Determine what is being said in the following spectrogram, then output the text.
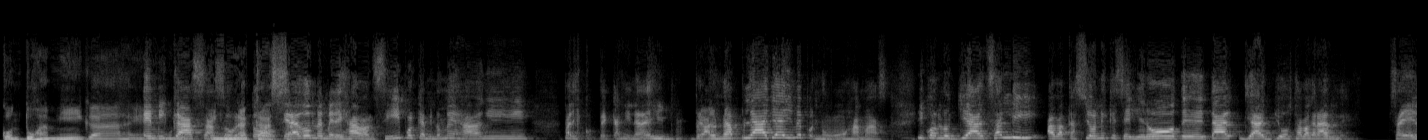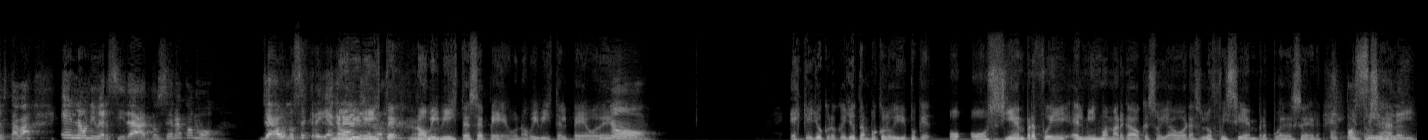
con tus amigas en, En mi una- casa, en sobre una todo, casa. que era donde me dejaban, sí, porque a mí no me dejaban ir para discotecas ni nada, y pero a una playa y me... No, jamás. Y cuando ya salí a vacaciones, que se hierote tal, ya yo estaba grande. O sea, ya yo estaba en la universidad, entonces era como, ya uno se creía No grande. y viviste, no viviste ese peo, no viviste el peo de... No, Es que yo creo que yo tampoco lo viví porque o, o siempre fui el mismo amargado que soy ahora, lo fui siempre, puede ser. es Y entonces a posible. mí,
